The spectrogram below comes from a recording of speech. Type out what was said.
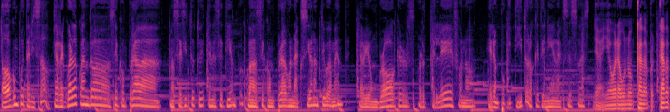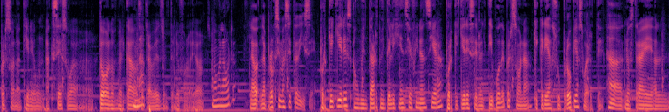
todo computarizado. ¿Te recuerdas cuando se compraba, no sé si tú estuviste en ese tiempo, cuando se compraba una acción antiguamente? Había un broker por teléfono, eran poquititos los que tenían acceso a eso. Ya, y ahora uno, cada, cada persona tiene un acceso a todos los mercados Una a través del teléfono. ya. ¿Vamos a la otra? La, la próxima cita dice, ¿por qué quieres aumentar tu inteligencia financiera? Porque quieres ser el tipo de persona que crea su propia suerte. Ah, nos trae al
